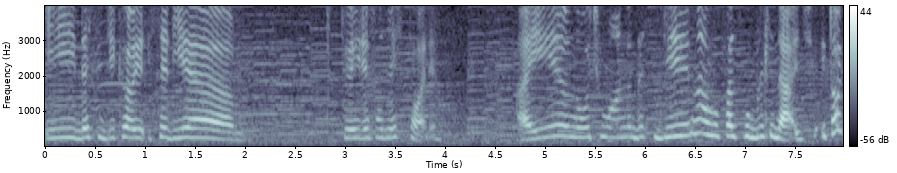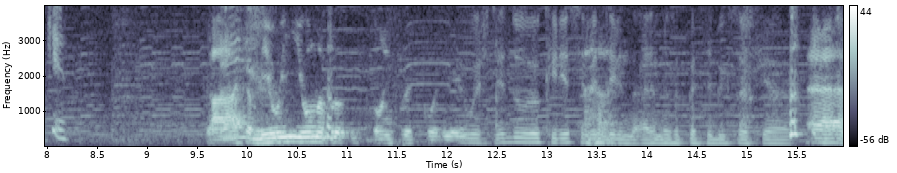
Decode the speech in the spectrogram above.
E decidi que eu seria. que eu iria fazer história. Aí no último ano eu decidi, não, eu vou fazer publicidade. E tô aqui. Caraca, mil e uma profissões pra Eu escolher. gostei do eu queria ser veterinário, mas eu percebi que só tinha. É,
